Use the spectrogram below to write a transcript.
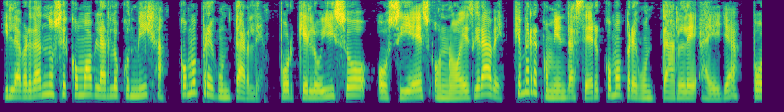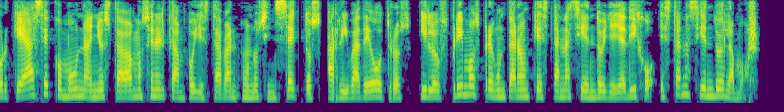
Y la verdad no sé cómo hablarlo con mi hija. ¿Cómo preguntarle? ¿Por qué lo hizo o si es o no es grave? ¿Qué me recomienda hacer? ¿Cómo preguntarle a ella? Porque hace como un año estábamos en el campo y estaban unos insectos arriba de otros y los primos preguntaron qué están haciendo y ella dijo, están haciendo el amor.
